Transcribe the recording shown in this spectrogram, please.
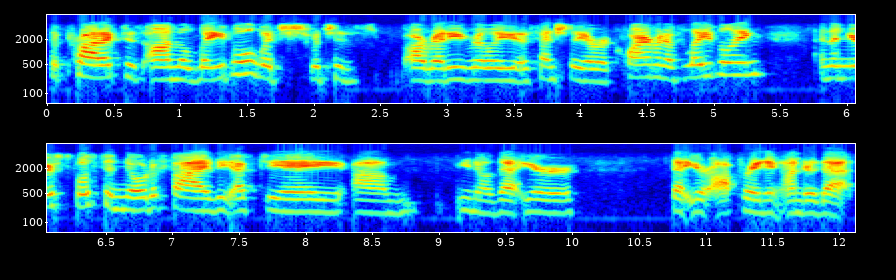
the product is on the label, which, which is already really essentially a requirement of labeling. And then you're supposed to notify the FDA, um, you know, that you're that you're operating under that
